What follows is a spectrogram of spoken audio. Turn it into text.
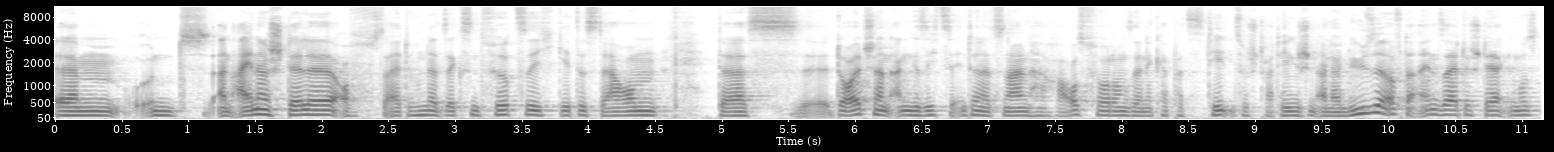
Ähm, und an einer Stelle auf Seite 146 geht es darum, dass äh, Deutschland angesichts der internationalen Herausforderungen seine Kapazitäten zur strategischen Analyse auf der einen Seite stärken muss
